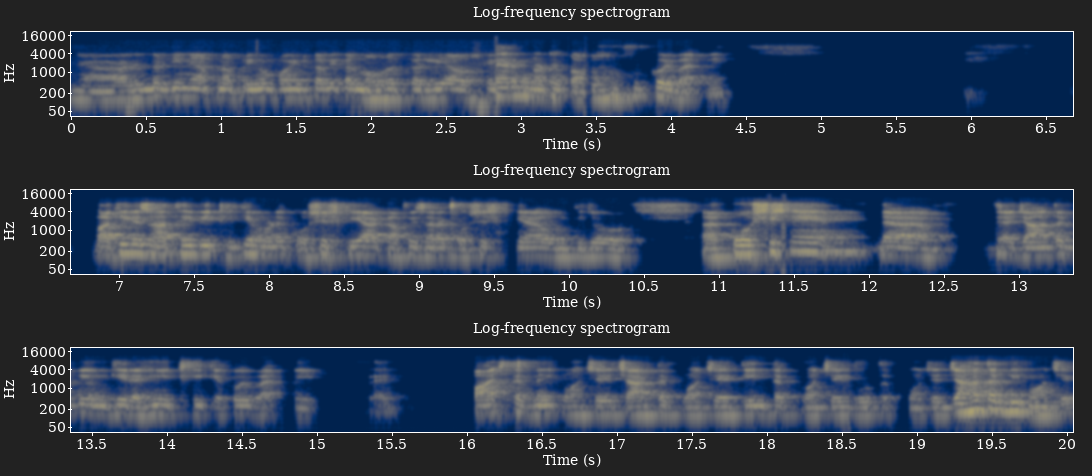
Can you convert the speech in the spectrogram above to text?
राजेंद्र जी ने अपना प्रीमियम पॉइंट का भी कल मुहूर्त कर लिया, उसके नॉट ए प्रॉब्लम कोई बात नहीं। बाकी के साथी भी ठीक है, उन्होंने कोशिश किया, काफ़ी सारा कोशिश किया, उनकी जो कोशिशें जहाँ तक भी उनकी रही, ठीक है, कोई बात नहीं। पाँच तक नहीं पहुँचे, चार तक पहुँचे, तीन तक पहुँचे, दो तक पहुँचे, जहाँ तक भी पहुँचे,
